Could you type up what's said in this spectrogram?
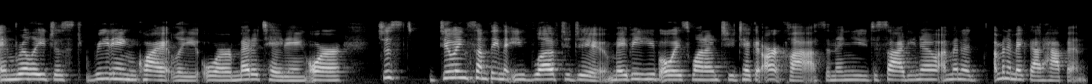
and really just reading quietly or meditating or just doing something that you love to do. Maybe you've always wanted to take an art class and then you decide, you know, I'm going to I'm going to make that happen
